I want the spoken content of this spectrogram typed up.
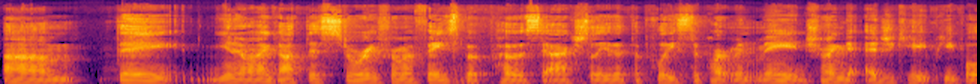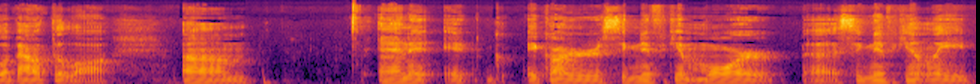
Um, they, you know, I got this story from a Facebook post actually that the police department made trying to educate people about the law. Um, and it, it, it garnered a significant more, uh, significantly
